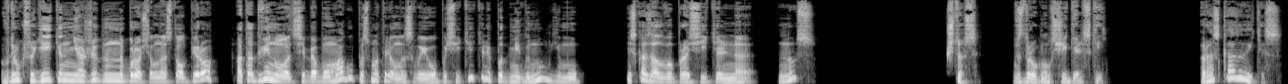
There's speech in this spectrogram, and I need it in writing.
Вдруг Судейкин неожиданно бросил на стол перо, отодвинул от себя бумагу, посмотрел на своего посетителя, подмигнул ему и сказал вопросительно «Ну-с?» «Что-с?» — вздрогнул Щегельский. — Рассказывайтесь,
